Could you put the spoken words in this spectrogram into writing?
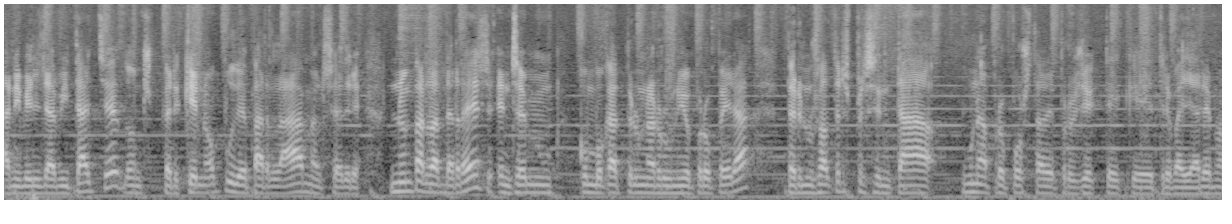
a nivell d'habitatge, doncs per què no poder parlar amb el CEDRE? No hem parlat de res, ens hem convocat per una reunió propera per nosaltres presentar una proposta de projecte que treballarem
